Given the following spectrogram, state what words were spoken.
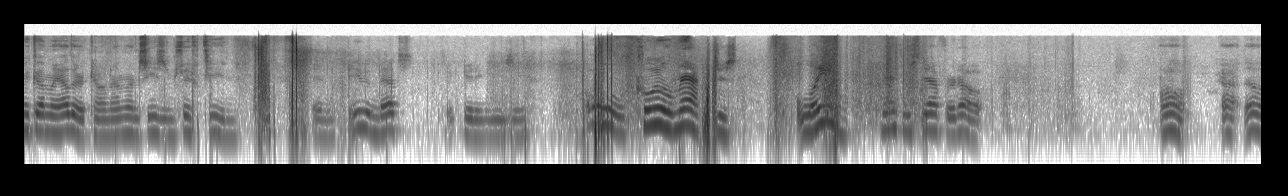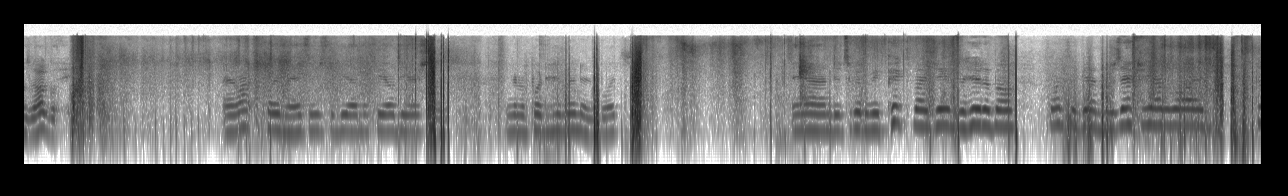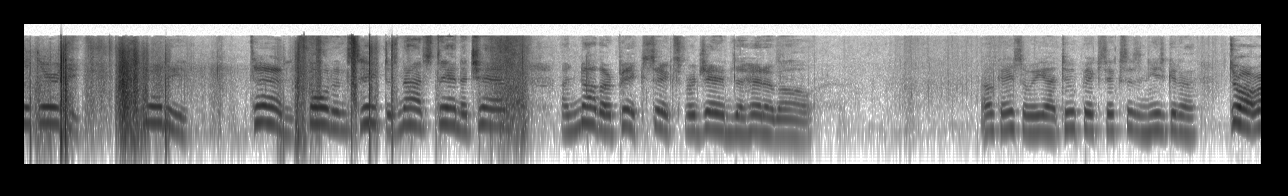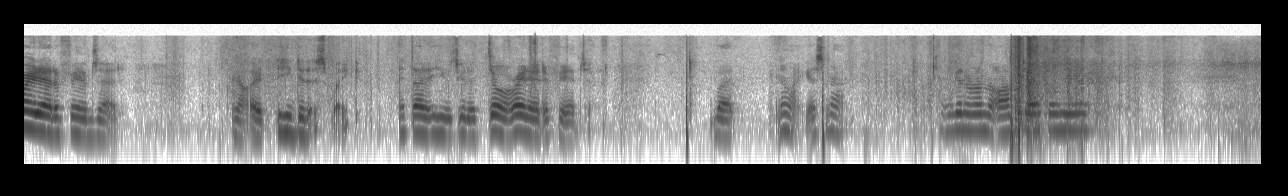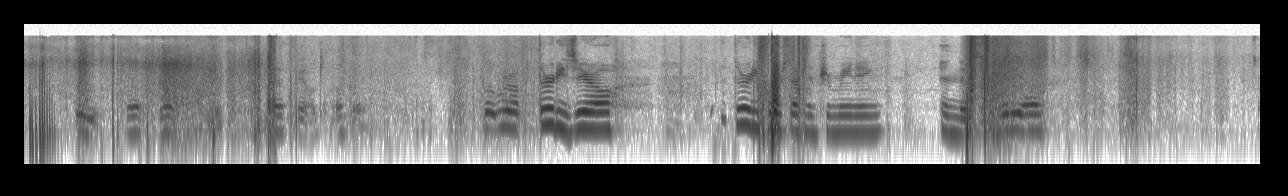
Look at my other account. I'm on season 15, and even that's getting easy. Oh, Khalil Mack just laid Matthew Stafford out. Oh, God, that was ugly. I want Clay Matthews to be on the field here, so I'm going to put him in and blitz. And it's going to be picked by James Ihedigbo once again, who's actually out of line. The 30, 20, 10. Golden State does not stand a chance. Another pick six for James Ihedigbo. Okay, so we got two pick sixes, and he's going to throw it right at a fan's head. No, it, he did a spike. I thought he was going to throw it right at a fan's head. But, no, I guess not. I'm going to run the off tackle here. Ooh, that, that, that failed. Okay. But we're up 30 0. 34 seconds remaining in this video.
